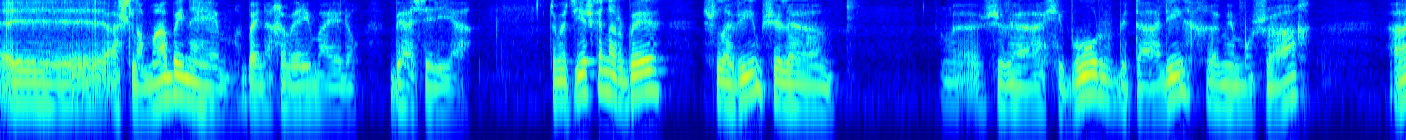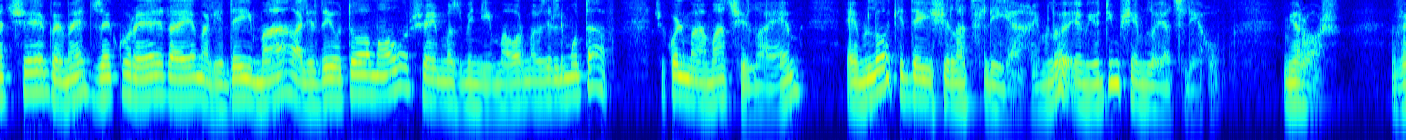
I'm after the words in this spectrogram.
אה, השלמה ביניהם, בין החברים האלו, בעשירייה. זאת אומרת, יש כאן הרבה שלבים של, ה, של החיבור בתהליך ממושך, עד שבאמת זה קורה להם על ידי מה? על ידי אותו המאור שהם מזמינים, מאור מחזיר למוטב, שכל מאמץ שלהם הם לא כדי להצליח, הם, לא, הם יודעים שהם לא יצליחו מראש. ו,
